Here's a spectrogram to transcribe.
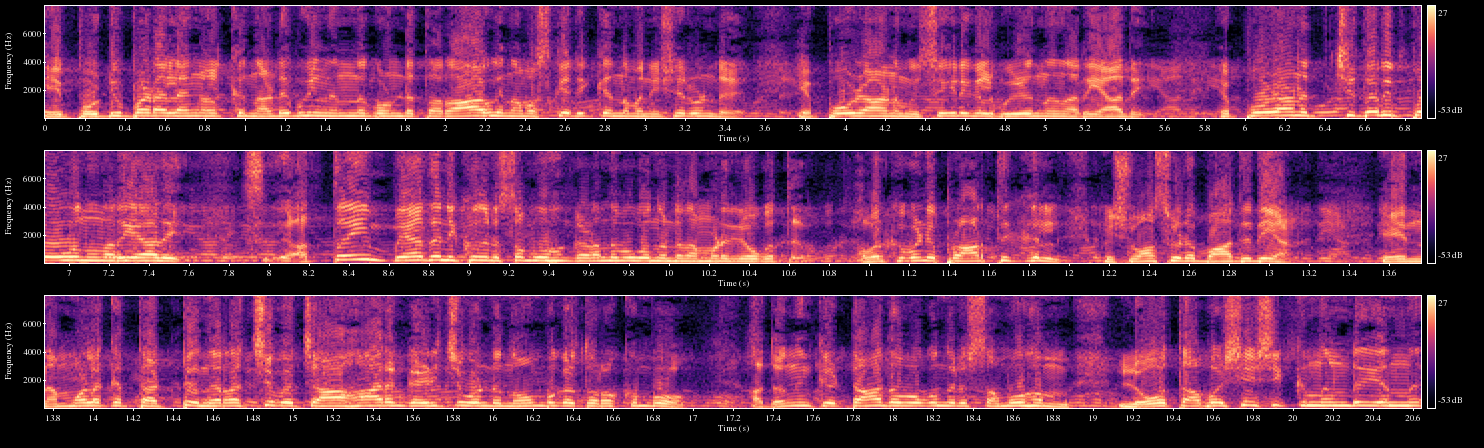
ഈ പൊടിപടലങ്ങൾക്ക് നടുവിൽ നിന്നുകൊണ്ട് തറാവി നമസ്കരിക്കുന്ന മനുഷ്യരുണ്ട്. എപ്പോഴാണ് മിസൈലുകൾ വീഴുന്നതെന്ന് അറിയാതെ എപ്പോഴാണ് ചിതറിപ്പോകുന്നതെന്ന് അറിയാതെ സ് അത്രയും വേദനിക്കുന്ന ഒരു സമൂഹം കടന്നു പോകുന്നുണ്ട് നമ്മുടെ ലോകത്ത്. അവർക്ക് വേണ്ടി പ്രാർത്ഥിക്കൽ വിശ്വാസിയുടെ ബാധ്യതയാണ്. ഏ നമ്മളൊക്കെ തട്ട് നിറച്ചു വെച്ച് ആഹാരം കഴിച്ചുകൊണ്ട് നോമ്പുകൾ തുറക്കുമ്പോൾ അതൊന്നും കിട്ടാതെ പോകുന്ന ഒരു സമൂഹം ലോകത്ത് അവശേഷിക്കുന്നുണ്ട് എന്ന്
